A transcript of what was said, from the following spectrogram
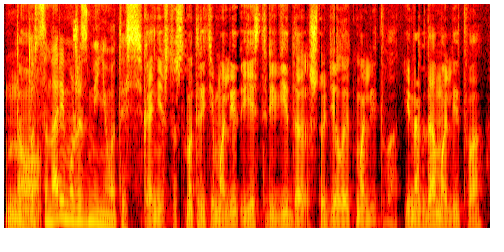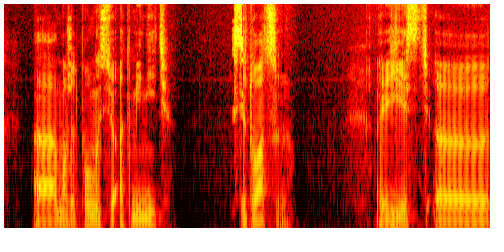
Но, Тобто сценарій може змінюватись. конечно, смотрите, моли- есть три вида, что делает молитва. Иногда молитва а, может полностью отменить ситуацию. Есть э,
